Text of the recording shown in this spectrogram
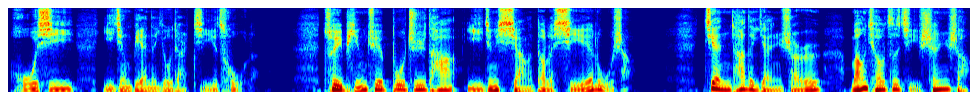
呼吸已经变得有点急促了。翠萍却不知他已经想到了邪路上。见他的眼神儿，忙瞧自己身上，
